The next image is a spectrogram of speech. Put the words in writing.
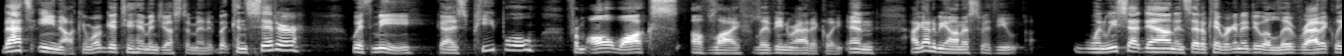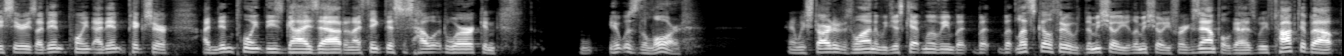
that's Enoch, and we'll get to him in just a minute. But consider with me Guys, people from all walks of life living radically. And I got to be honest with you. When we sat down and said, okay, we're going to do a live radically series, I didn't point, I didn't picture, I didn't point these guys out and I think this is how it would work. And it was the Lord. And we started with one and we just kept moving, but, but, but let's go through. Let me show you. Let me show you. For example, guys, we've talked about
